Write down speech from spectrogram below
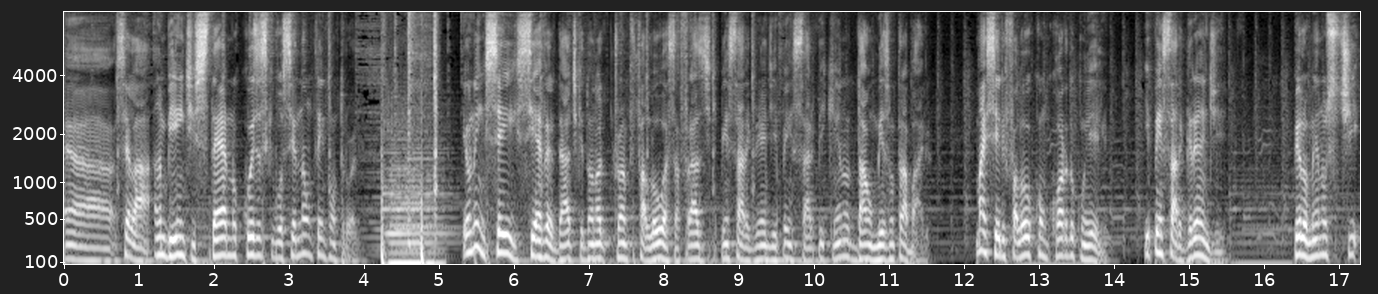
é, sei lá, ambiente externo, coisas que você não tem controle. Eu nem sei se é verdade que Donald Trump falou essa frase de que pensar grande e pensar pequeno dá o mesmo trabalho. Mas se ele falou, concordo com ele. E pensar grande pelo menos te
